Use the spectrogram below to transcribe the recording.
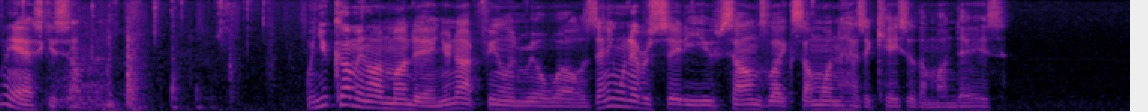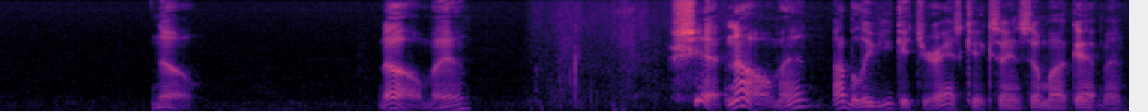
Let me ask you something. When you come in on Monday and you're not feeling real well, does anyone ever say to you, sounds like someone has a case of the Mondays? No. No, man. Shit, no, man. I believe you get your ass kicked saying something like that, man.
